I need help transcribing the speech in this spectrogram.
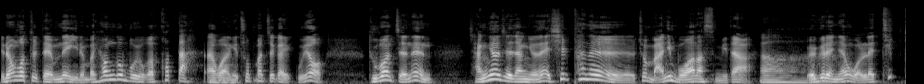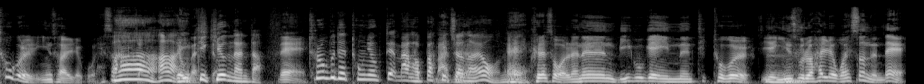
이런 것들 때문에 이른바 현금 보유가 컸다라고 음. 하는 게 첫 번째가 있고요. 두 번째는 작년 재작년에 실탄을 좀 많이 모아놨습니다. 아. 왜 그랬냐면 원래 틱톡을 인수하려고 했었죠. 아, 아, 이게 기억나시죠? 기억난다. 네. 트럼프 대통령 때 막 압박했잖아요. 맞아요. 네. 그래서 원래는 미국에 있는 틱톡을 음. 인수를 하려고 했었는데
